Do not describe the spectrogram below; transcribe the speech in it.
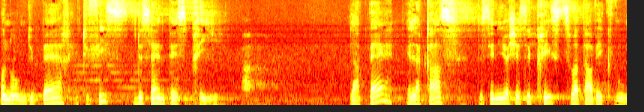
Au nom du Père et du Fils et du Saint-Esprit. La paix et la grâce du Seigneur Jésus-Christ soient avec vous.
